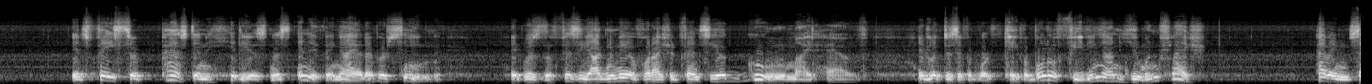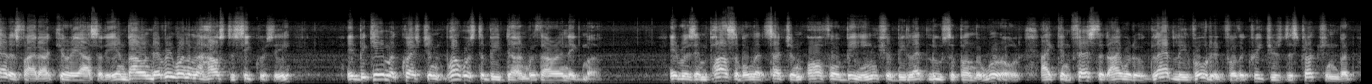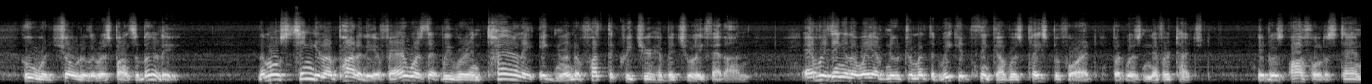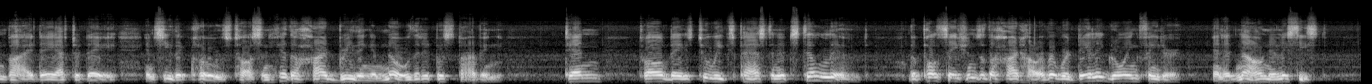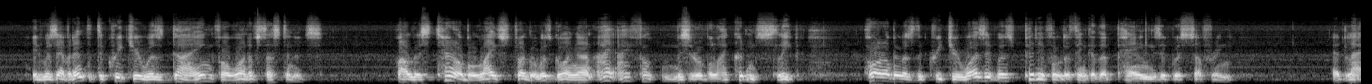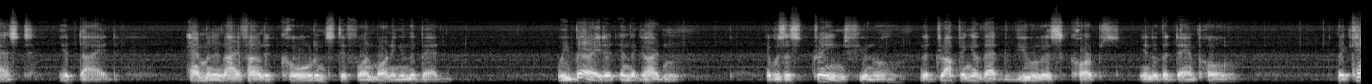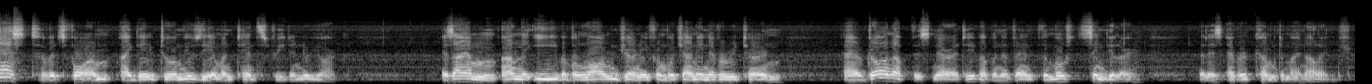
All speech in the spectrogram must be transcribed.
Its face surpassed in hideousness anything I had ever seen. It was the physiognomy of what I should fancy a ghoul might have. It looked as if it were capable of feeding on human flesh. Having satisfied our curiosity and bound everyone in the house to secrecy, it became a question what was to be done with our enigma. It was impossible that such an awful being should be let loose upon the world. I confess that I would have gladly voted for the creature's destruction, but who would shoulder the responsibility? The most singular part of the affair was that we were entirely ignorant of what the creature habitually fed on. Everything in the way of nutriment that we could think of was placed before it, but was never touched. It was awful to stand by day after day and see the clothes toss and hear the hard breathing and know that it was starving. Ten, twelve days, two weeks passed, and it still lived. The pulsations of the heart, however, were daily growing fainter, and had now nearly ceased. It was evident that the creature was dying for want of sustenance. While this terrible life struggle was going on, I, I felt miserable. I couldn't sleep. Horrible as the creature was, it was pitiful to think of the pangs it was suffering. At last, it died. Hammond and I found it cold and stiff one morning in the bed. We buried it in the garden. It was a strange funeral, the dropping of that viewless corpse into the damp hole. The cast of its form I gave to a museum on 10th Street in New York. As I am on the eve of a long journey from which I may never return, I have drawn up this narrative of an event the most singular that has ever come to my knowledge.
